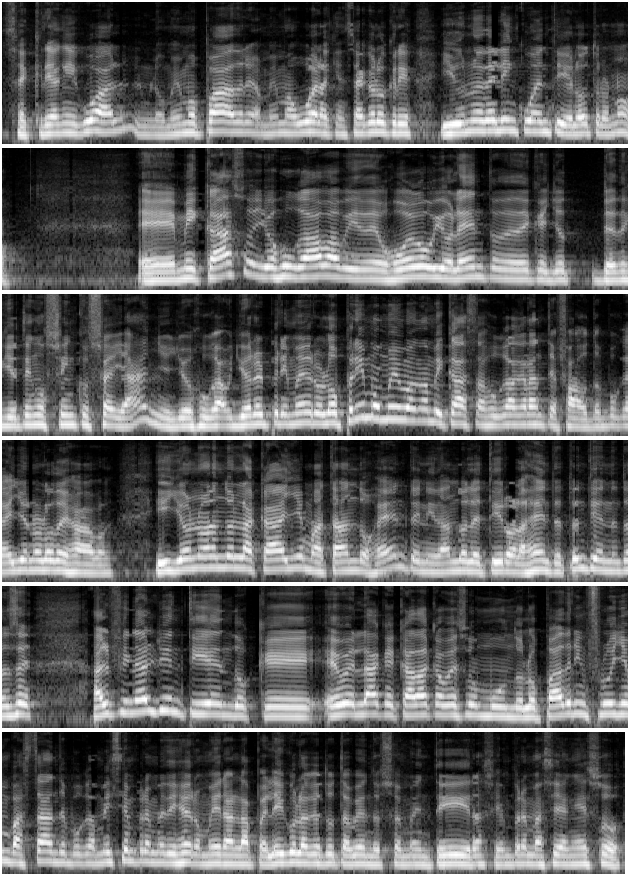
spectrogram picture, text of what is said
se crían igual, los mismos padres, la misma abuela, quien sea que lo críe, y uno es delincuente y el otro no. Eh, en mi caso, yo jugaba videojuegos violentos desde que yo, desde que yo tengo 5 o 6 años. Yo jugaba, yo era el primero. Los primos me iban a mi casa a jugar Grand Theft Auto porque ellos no lo dejaban. Y yo no ando en la calle matando gente ni dándole tiro a la gente. ¿Tú entiendes? Entonces, al final yo entiendo que es verdad que cada cabeza es un mundo. Los padres influyen bastante porque a mí siempre me dijeron, mira, la película que tú estás viendo, eso es mentira. Siempre me hacían eso,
